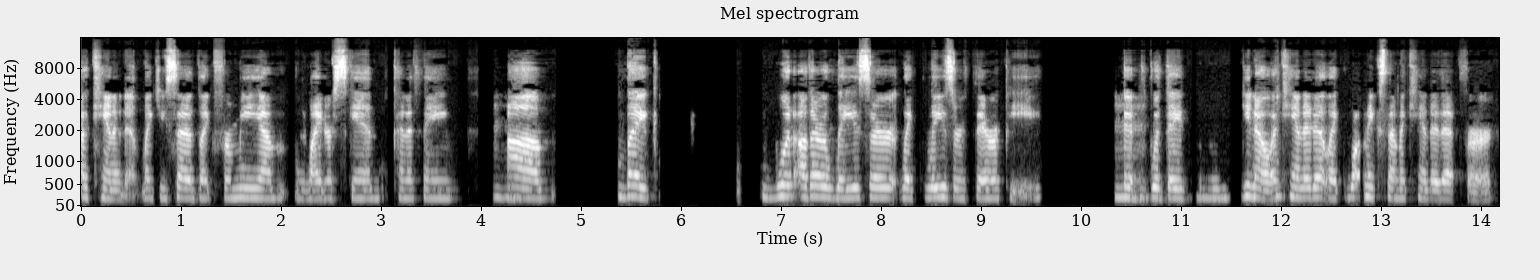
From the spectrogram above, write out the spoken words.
a candidate? Like you said, like for me, I'm lighter skin kind of thing. Mm-hmm. Um, like, would other laser, like laser therapy, mm-hmm. it, would they, you know, a candidate? Like, what makes them a candidate for?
